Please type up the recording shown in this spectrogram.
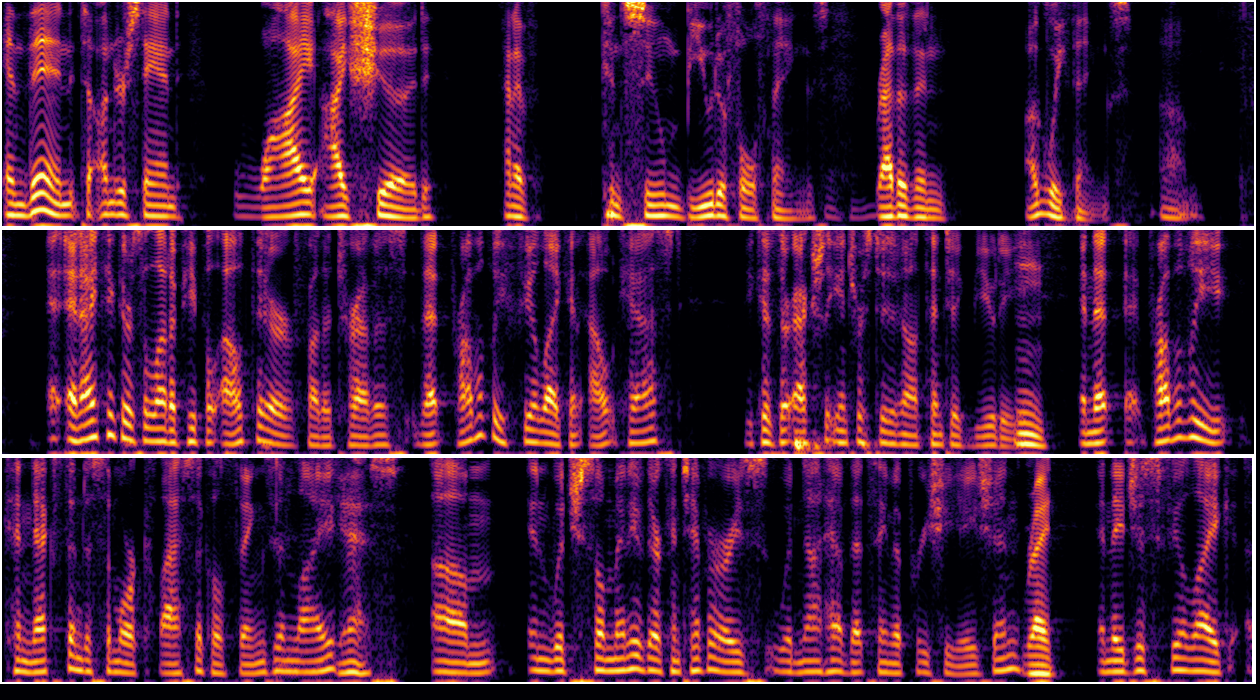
and then to understand why I should kind of consume beautiful things rather than ugly things. Um, and I think there's a lot of people out there, Father Travis, that probably feel like an outcast because they're actually interested in authentic beauty. Mm. And that uh, probably connects them to some more classical things in life, yes, um, in which so many of their contemporaries would not have that same appreciation. right. And they just feel like, uh,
